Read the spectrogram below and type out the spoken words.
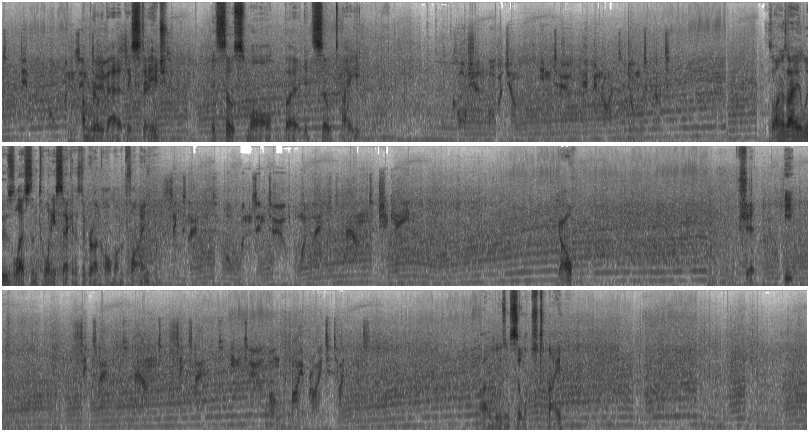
I'm really bad at this stage. It's so small, but it's so tight. Caution over jump into hairpin right. Don't cut. As long as I lose less than 20 seconds to Grönholm, I'm fine. Six left. Opens into one left and chicane. Go. Shit. Eat. Six left and six left into long five right. God, I'm losing so much time.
